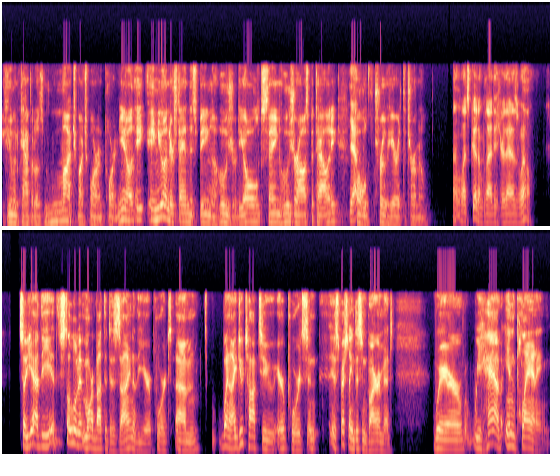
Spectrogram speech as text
human capital is much, much more important. You know, and you understand this being a Hoosier. The old saying, Hoosier hospitality, yep. holds true here at the terminal. Oh, that's good. I'm glad to hear that as well. So, yeah, the just a little bit more about the design of the airport. Um, when I do talk to airports, and especially in this environment where we have in planning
